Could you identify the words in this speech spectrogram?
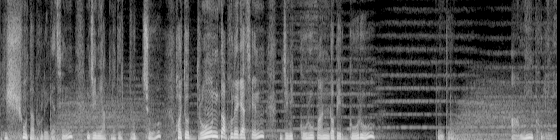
ভীষ্ম তা ভুলে গেছেন যিনি আপনাদের পূজ্য, হয়তো দ্রোণ তা ভুলে গেছেন যিনি করু পাণ্ডবের গুরু, কিন্তু আমি ভুলিনি।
